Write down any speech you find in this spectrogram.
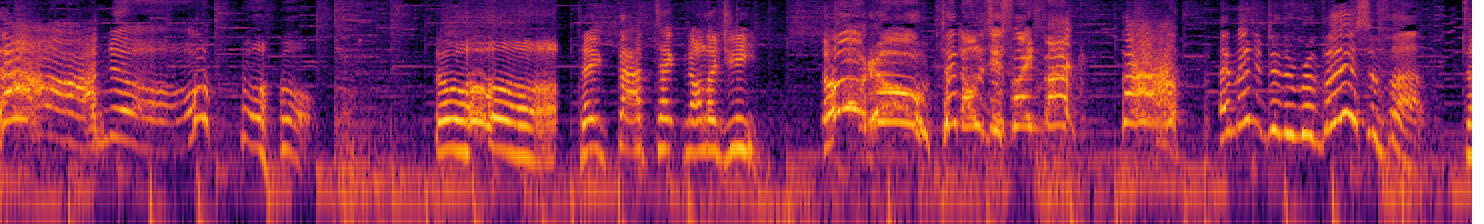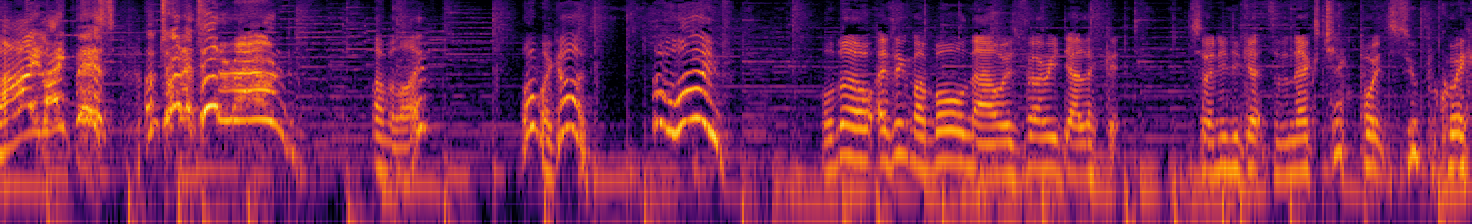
Ah, no! The next checkpoint super quick.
